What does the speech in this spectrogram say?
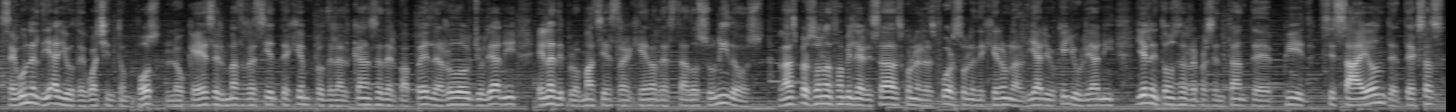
según el diario The Washington Post, lo que es el más reciente ejemplo del alcance del papel de Rudolph Giuliani en la diplomacia extranjera de Estados Unidos. Las personas familiarizadas con el esfuerzo le dijeron al diario que Giuliani y el entonces representante Pete Cision de Texas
